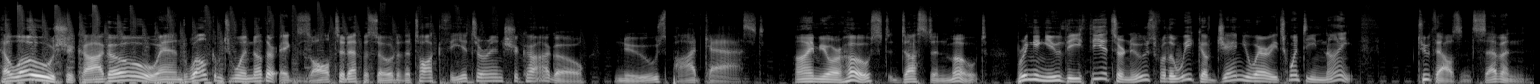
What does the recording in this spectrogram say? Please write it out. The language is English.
Hello, Chicago, and welcome to another exalted episode of the Talk Theater in Chicago News Podcast. I'm your host, Dustin Moat, bringing you the theater news for the week of January 29th, 2007.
